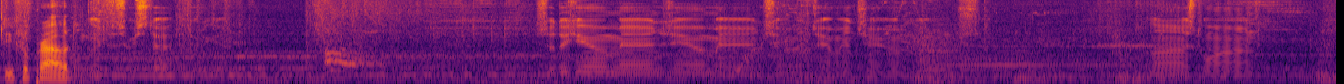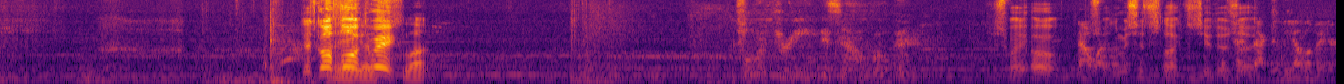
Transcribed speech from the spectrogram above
Do you feel proud? I'm gonna just restart and do it again. So the humans, humans, humans, humans, humans. Last one. Let's go, There floor you go, three. slut. Floor three is now open. This way. Oh, Now this what? let me sit select. See if Let's there's head a. back to the elevator.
